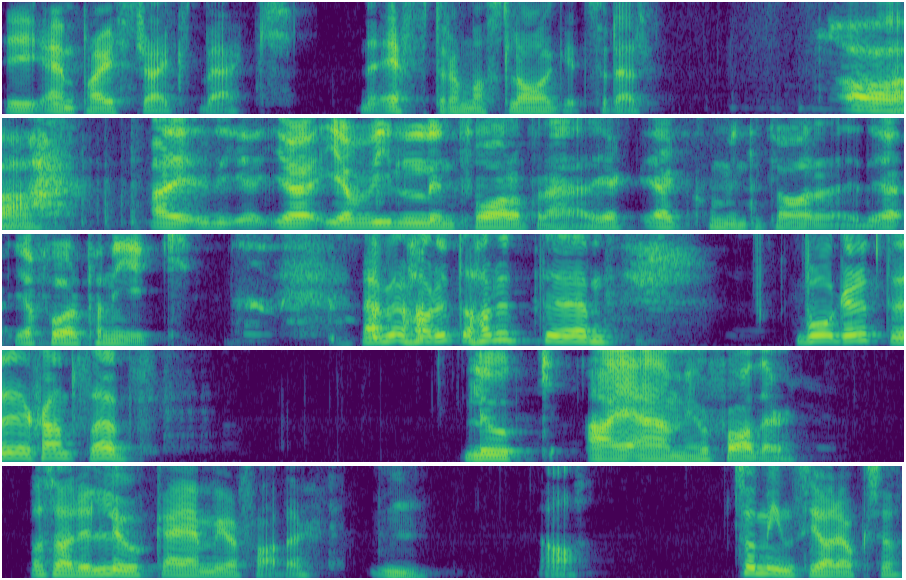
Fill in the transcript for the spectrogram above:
i Empire Strikes Back? Efter de har slagit sådär. Ah, nej, jag, jag vill inte svara på det här. Jag, jag kommer inte klara det. Jag, jag får panik. Nej, men har du. Har du inte eh, vågar du inte chansen? Luke, I am your father. Vad sa du? Luke, I am your father. Mm. Ja. Så minns jag det också.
